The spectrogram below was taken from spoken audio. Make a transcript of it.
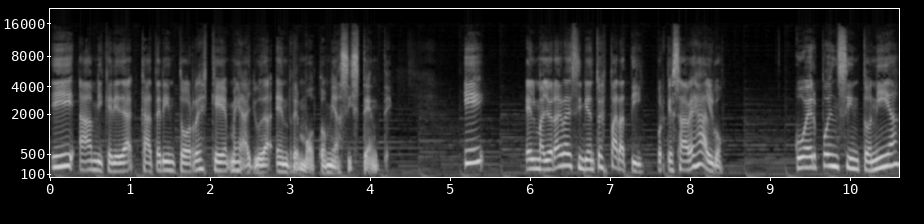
y a mi querida Catherine Torres que me ayuda en remoto, mi asistente. Y el mayor agradecimiento es para ti, porque sabes algo, Cuerpo en Sintonía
